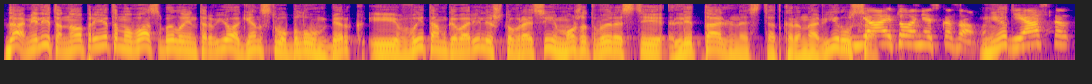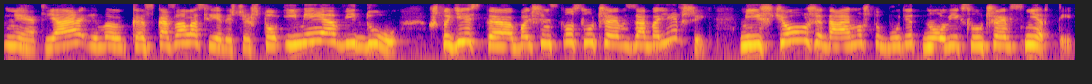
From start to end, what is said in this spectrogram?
Да, Мелита, но при этом у вас было интервью агентству Bloomberg, и вы там говорили, что в России может вырасти летальность от коронавируса. Я этого не сказала. Нет? Я, нет, я сказала следующее, что имея в виду, что есть э, большинство случаев заболевших, мы еще ожидаем, что будет новых случаев смерти.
